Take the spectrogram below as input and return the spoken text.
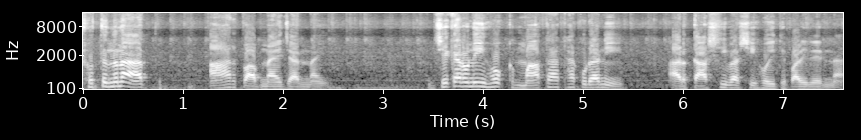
সত্যেন্দ্রনাথ আর পাবনায় যান নাই। যে কারণেই হোক মাতা ঠাকুরানী আর কাশিবাসী হইতে পারিলেন না।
